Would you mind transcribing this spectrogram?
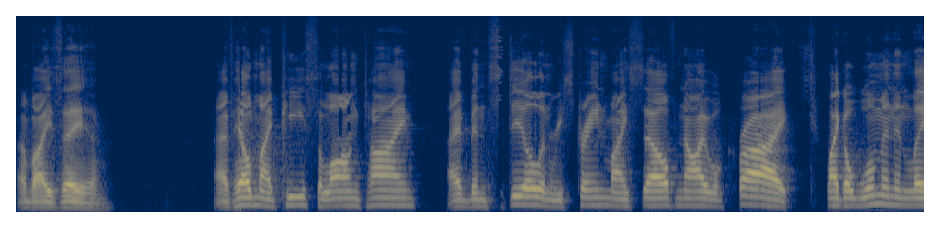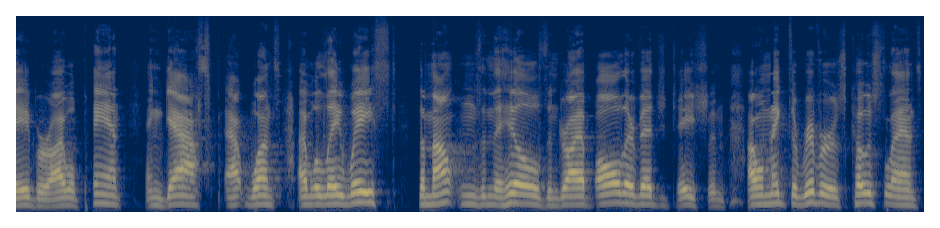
of Isaiah. I've held my peace a long time. I have been still and restrained myself. Now I will cry like a woman in labor. I will pant and gasp at once. I will lay waste the mountains and the hills and dry up all their vegetation. I will make the rivers coastlands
